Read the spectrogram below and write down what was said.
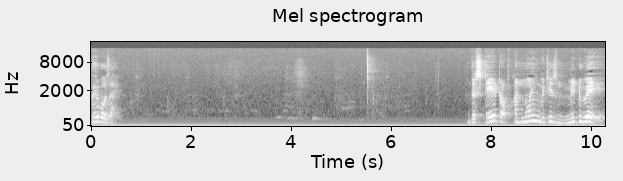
Where was I? The state of unknowing, which is midway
